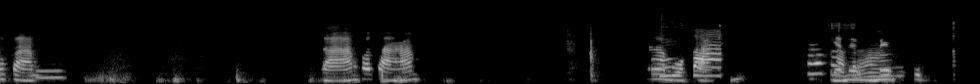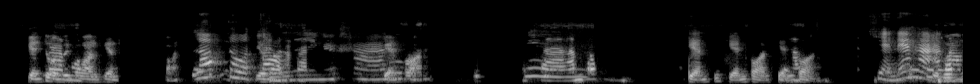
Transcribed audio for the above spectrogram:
เท่ากับสามข้อสามห้าบวกสามเขียนในเลขเขียนโจทย์ไปก่อนเขียนลอกโจทย์ก่อนเลยนะคะเขียนก่อน สามเท่ากับเขียนเขียนก่อนเขียนก่อน เขียนเนี่ยค่ะลอง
